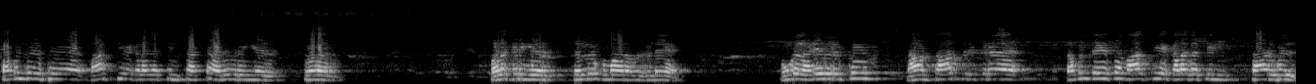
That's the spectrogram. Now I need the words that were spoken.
தமிழ் தேச மார்க்சிய கழகத்தின் சட்ட அறிவுரைஞர் தோழர் வழக்கறிஞர் செல்வகுமார் அவர்களே. உங்கள் அனைவருக்கும் நான் சார்ந்திருக்கிற தமிழ் தேச மார்க்சிய கழகத்தின் சார்பில்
